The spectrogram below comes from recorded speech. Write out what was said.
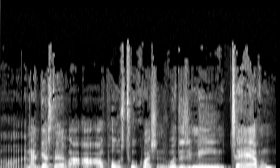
Uh, and I guess that I, I'll pose two questions. What does it mean to have them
